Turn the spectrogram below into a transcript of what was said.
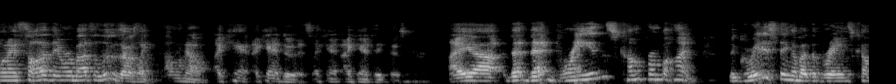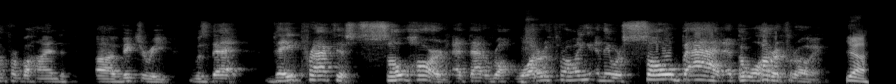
when I saw that they were about to lose, I was like, oh no, I can't, I can't do this. I can't, I can't take this. I uh, that that brains come from behind. The greatest thing about the brains come from behind uh, victory was that they practiced so hard at that water throwing, and they were so bad at the water throwing. Yeah,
